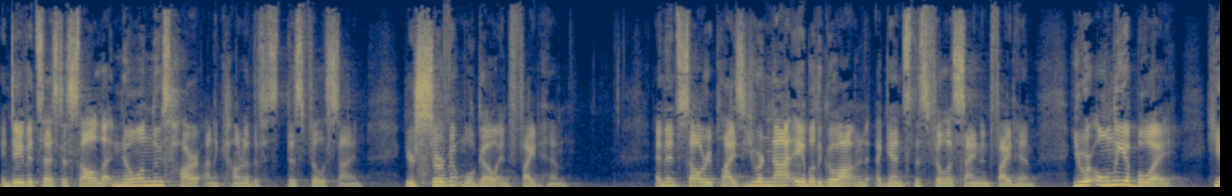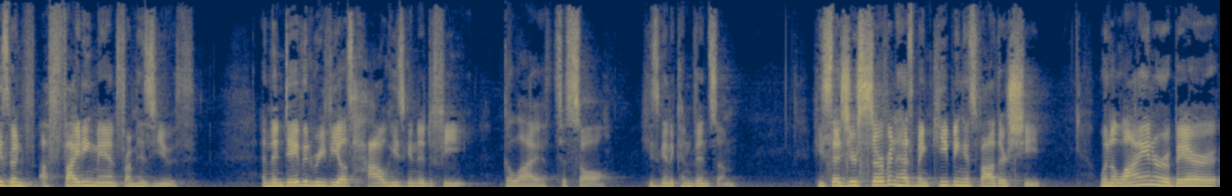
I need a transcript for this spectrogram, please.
and David says to Saul, Let no one lose heart on account of this, Philistine. Your servant will go and fight him. And then Saul replies, You are not able to go out against this Philistine and fight him. You are only a boy. He has been a fighting man from his youth. And then David reveals how he's going to defeat Goliath to Saul. He's going to convince him. He says, Your servant has been keeping his father's sheep. When a lion or a bear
